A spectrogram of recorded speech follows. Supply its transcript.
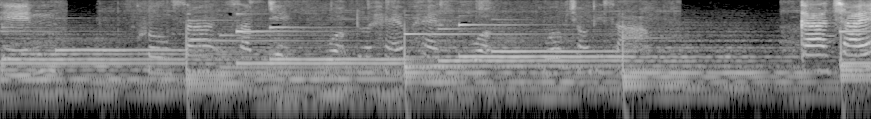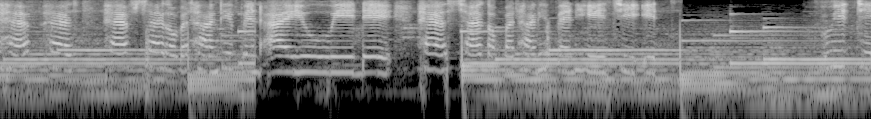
tense โครงสร้าง subject บวกด้วย have has บวก verb ช่องที่3การใช้ have has have ใช้กับประธานที่เป็น I U V D has ใช้กับประธานที่เป็น he she it วิธี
